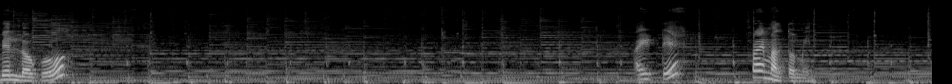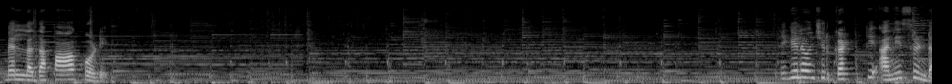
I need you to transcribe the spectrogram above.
ಬೆಲ್ಲೋಗು. ಐಟೆ ಫ್ರೈ ಮಲ್ತೊಮ್ಮಿ ಬೆಲ್ಲದ ಪಾಕೋಡಿ. ಈಗೆಲ್ಲ ಒಂಚೂರು ಗಟ್ಟಿ ಅನಿಸುಂಡ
